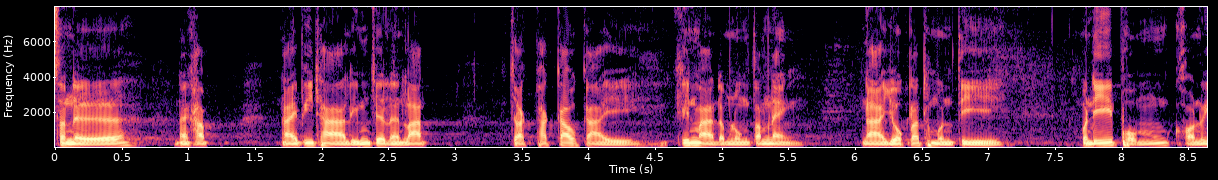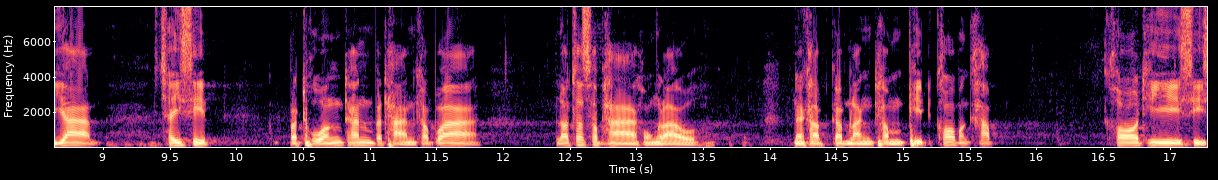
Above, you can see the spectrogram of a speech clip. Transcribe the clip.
เสนอนะครับนายพิธาลิมเจริญรัตจากพักเก้าวไกลขึ้นมาดำรงตำแหน่งนายกรัฐมนตรี วันนี้ผมขออนุญาตใช้สิทธิ์ประท้วงท่านประธานครับว่ารัฐสภาของเรานะครับกำลังทำผิดข้อบังคับข้อที่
